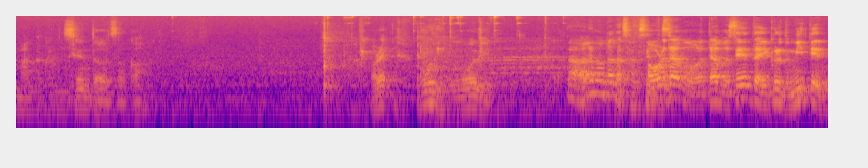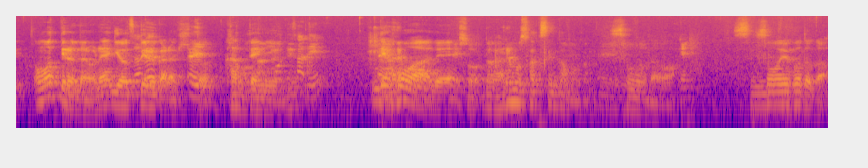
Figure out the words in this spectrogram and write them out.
うん、真ん中にセンター打つのか？あれ？ボディ。ボディ。あれもだから作戦俺多分俺多分センターに来ると見て思ってるんだろうね。寄ってるからきっと。はい勝手に。でフォアで。そうだからあれも作戦かもわかんない。そうだわ。そそういうことか。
